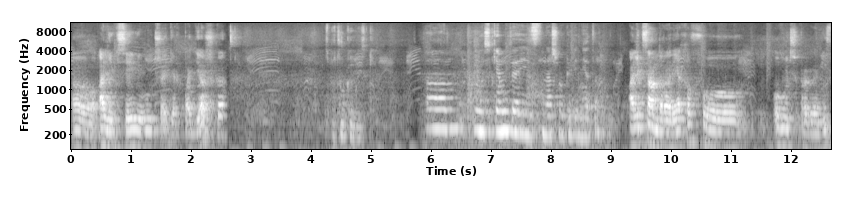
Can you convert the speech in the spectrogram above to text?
э, Алексей, лучшая техподдержка. С бутылкой виски. Ам, ну, с кем-то из нашего кабинета. Александр Орехов, э, лучший программист.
